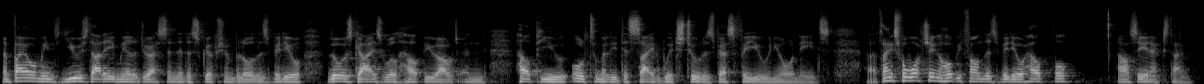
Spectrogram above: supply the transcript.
then by all means use that email address in the description below this video. Those guys will help you out and help you ultimately decide which tool is best for you and your needs. Uh, thanks for watching. I hope you found this video helpful. I'll see you next time.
